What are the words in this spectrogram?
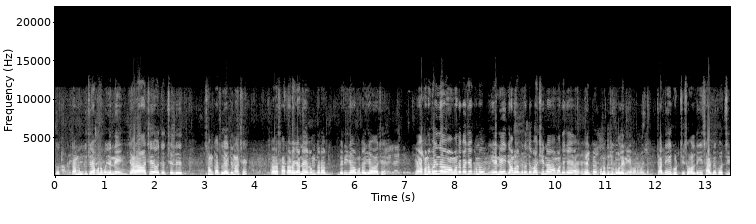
তো তেমন কিছু এখনও পর্যন্ত নেই। যারা আছে, হয়তো ছেলের সংখ্যা দু একজন আছে। তারা সাঁতারও জানে এবং তারা বেরিয়ে যাওয়ার মতো ইয়ে আছে। এখনও পর্যন্ত আমাদের কাছে কোনো ইয়ে নেই যে আমরা বেরোতে পারছি না আমাদেরকে হেল্পের কোনো কিছু বলেনি এখন পর্যন্ত। চারদিকে ঘুরছি সকাল থেকে সার্ভে করছি।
